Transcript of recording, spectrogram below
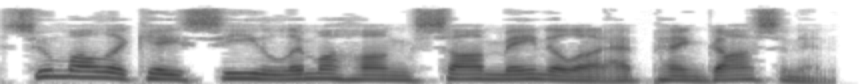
Sumalake si Limahong sa Manila at Pangasinan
